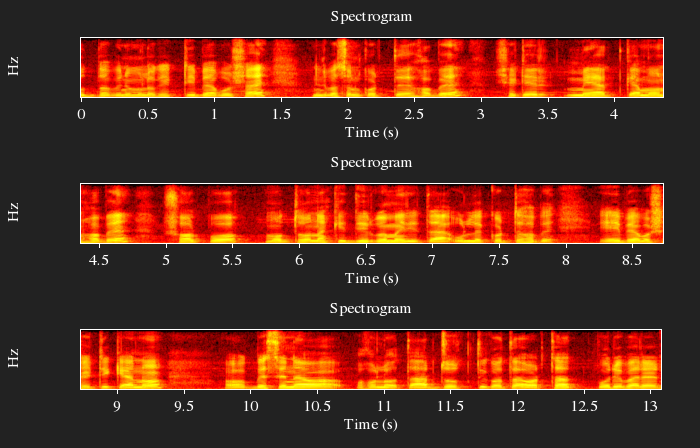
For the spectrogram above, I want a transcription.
উদ্ভাবনীমূলক একটি ব্যবসায় নির্বাচন করতে হবে। সেটির মেয়াদ কেমন হবে? স্বল্প, মধ্য নাকি দীর্ঘমেয়াদী তা উল্লেখ করতে হবে। এই ব্যবসায়টি কেন বেছে নেওয়া হলো। তার যৌক্তিকতা অর্থাৎ পরিবারের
